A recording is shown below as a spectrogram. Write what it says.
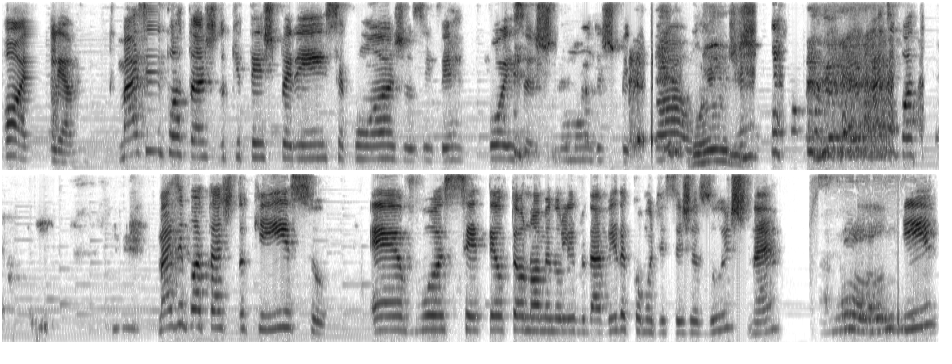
Olha, mais importante do que ter experiência com anjos e ver coisas no mundo espiritual. Duendes. mais importante mais importante do que isso é você ter o teu nome no livro da vida, como disse Jesus, né? Amém. E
